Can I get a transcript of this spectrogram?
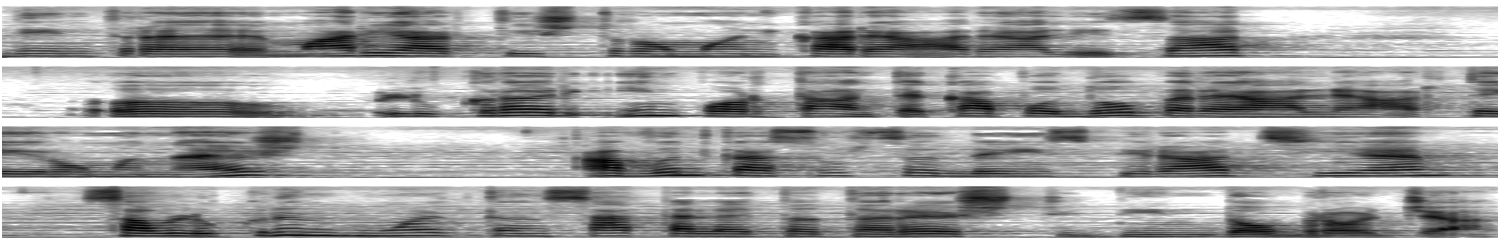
dintre mari artiști români care a realizat uh, lucrări importante, capodopere ale artei românești, având ca sursă de inspirație sau lucrând mult în satele tătărești din Dobrogea.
